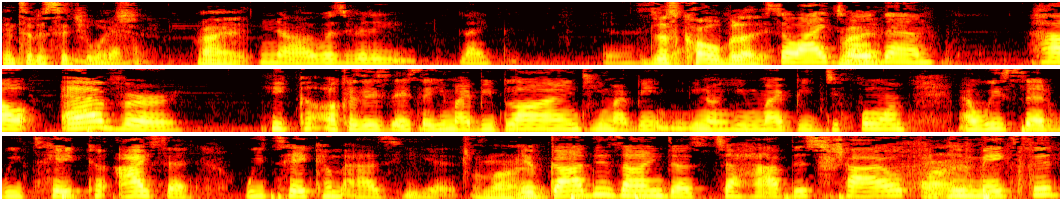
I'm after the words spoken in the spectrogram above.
into the situation. Right. no, it was really like, was- Just cold blooded. So I told Right. them, however, he, because oh, they, they say he might be blind, he might be, you know, he might be deformed. And we said, we take, I said, we take him as he is. Right. If God designed us to have this child and he makes it,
